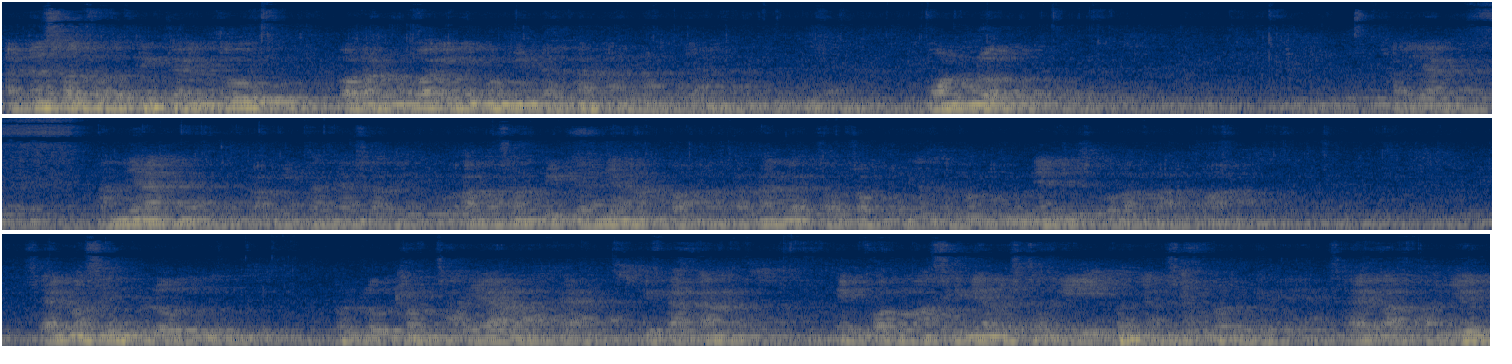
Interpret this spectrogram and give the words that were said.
Ada suatu ketika itu orang tua ingin memindahkan anaknya mondok. Saya tanya, kami tanya saat itu alasan pindahnya apa? Karena nggak cocok dengan teman-temannya di sekolah lama. Saya masih belum belum percaya lah ya. Kita kan informasi ini harus dari banyak sumber gitu ya. Saya lanjut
